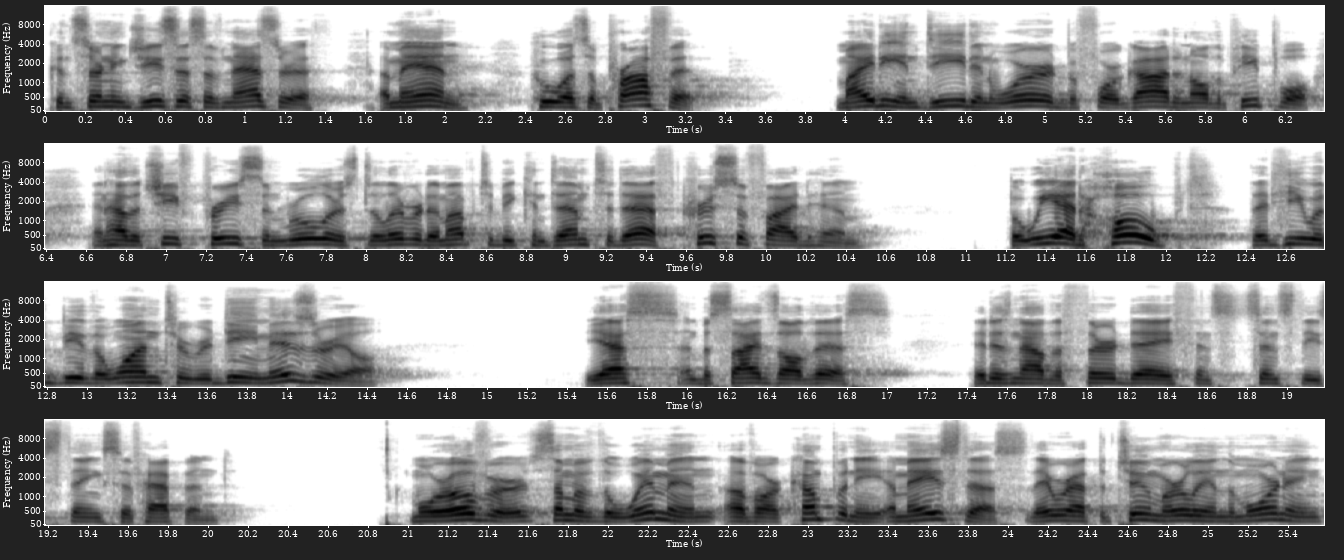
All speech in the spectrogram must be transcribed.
Concerning Jesus of Nazareth, a man who was a prophet, mighty in deed and word before God and all the people, and how the chief priests and rulers delivered him up to be condemned to death, crucified him, But we had hoped that he would be the one to redeem Israel. Yes, and besides all this, it is now the third day since, since these things have happened. Moreover, some of the women of our company amazed us. They were at the tomb early in the morning,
